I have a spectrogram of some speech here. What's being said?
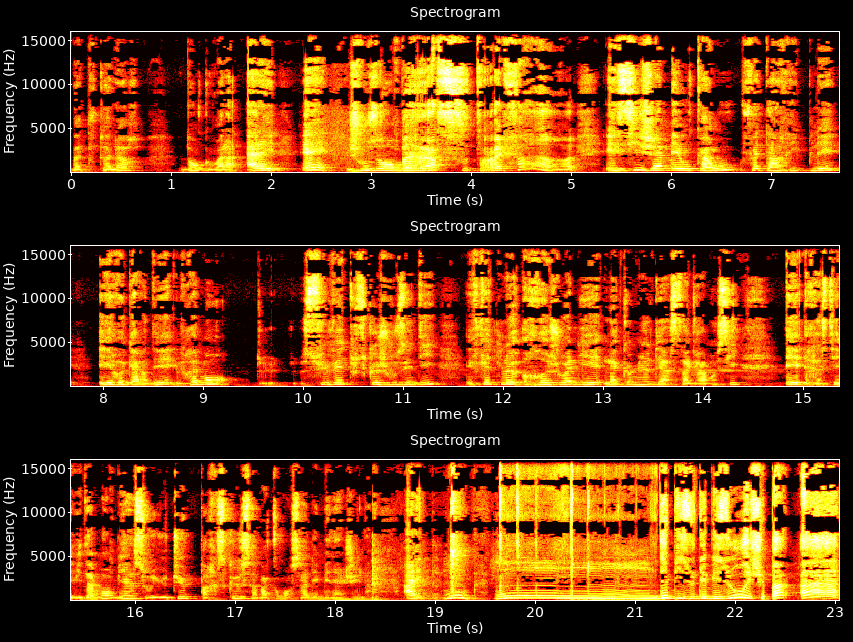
bah, tout à l'heure. Donc voilà, allez, et je vous embrasse très fort. Et si jamais au cas où, faites un replay et regardez, vraiment, euh, suivez tout ce que je vous ai dit et faites-le, rejoignez la communauté Instagram aussi. Et restez évidemment bien sur YouTube parce que ça va commencer à déménager là. Allez, mmh, mmh, des bisous, des bisous. Et je sais pas, ah,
